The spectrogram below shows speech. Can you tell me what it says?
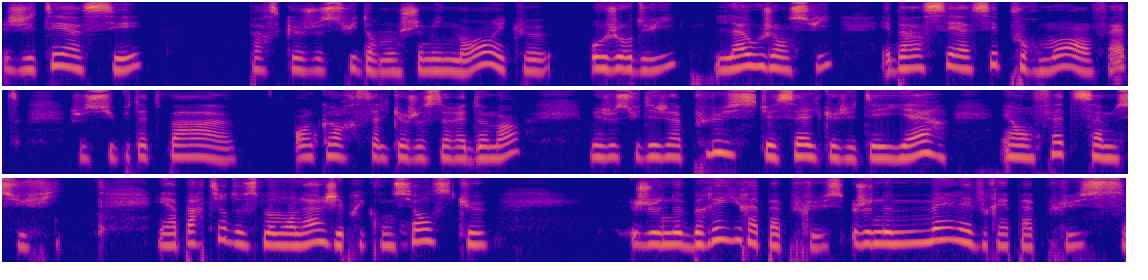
j'étais assez parce que je suis dans mon cheminement et que aujourd'hui, là où j'en suis, eh ben c'est assez pour moi en fait. Je suis peut-être pas encore celle que je serai demain, mais je suis déjà plus que celle que j'étais hier, et en fait ça me suffit. Et à partir de ce moment-là, j'ai pris conscience que je ne brillerai pas plus, je ne m'élèverai pas plus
